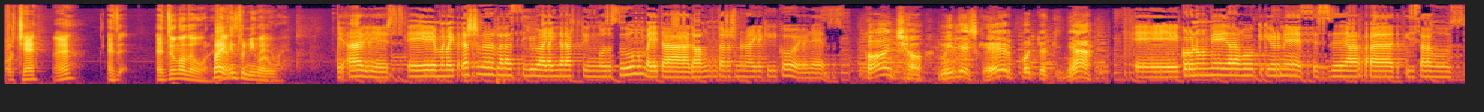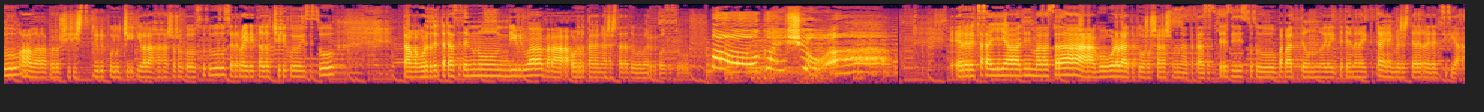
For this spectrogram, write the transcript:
Hortxe, eh? Entzungo dugu. Bai, ez? entzun ningo dugu. Aries, eh, maitasun erlazioa laindaratu ingo duzu, baita laguntasunarekiko ere. Kontxo, mil esker, potxokina. Eh, ekonomia dago kionez, ez behar bat izango duzu, hau da, pero sistiripu txiki bat jasoko duzu, zerbait eta txiko dizu, eta gordetatzen nun dirua, ba, horretan gastatu beharko duzu. Oh, gaixoa! Erretzailea bat inbazta, gogorratu osasunat, ez dizu bat ondo egiten baita, inbeste erretzia.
